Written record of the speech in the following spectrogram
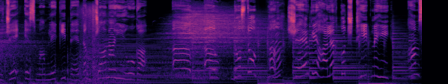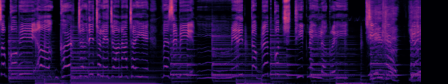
मुझे इस मामले की तह तक जाना ही होगा। अ, अ, दोस्तों अ, शहर की हालत कुछ ठीक नहीं। हम सबको भी अ, घर जल्दी चले जाना चाहिए। वैसे भी मेरी तबीयत कुछ ठीक नहीं लग रही। ठीक है ये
